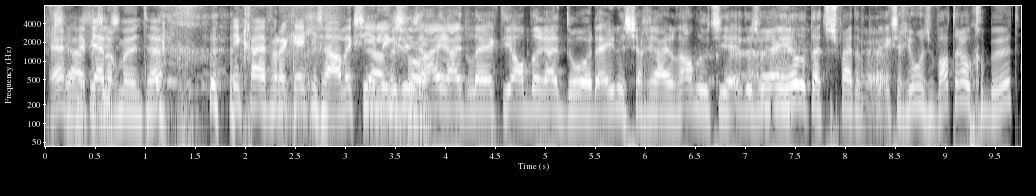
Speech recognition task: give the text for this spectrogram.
Hè? Heb jij nog munten? ik ga even raketjes halen. Ik zie je links precies. voor. Hij rijdt lek, die ander rijdt door. De ene is chagrijnig, de ander doet ze. Dus we rijden heel de tijd verspreid. Ik zeg, jongens, wat er ook gebeurt.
